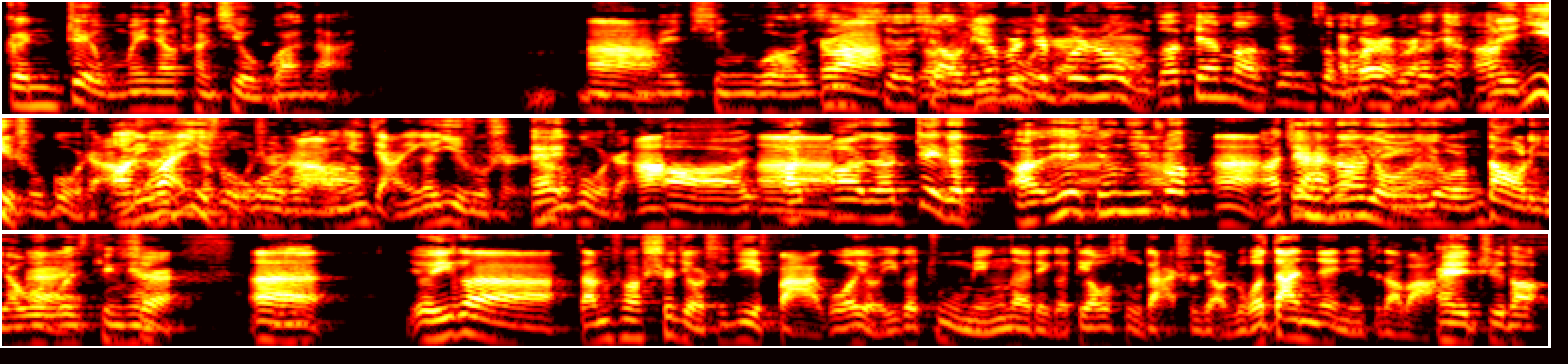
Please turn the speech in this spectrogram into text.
跟这武媚娘传奇有关的？嗯啊没听过是吧小学不是这不是说啊武则天吗？这怎么啊，不是武则天啊这？艺术故事啊另外艺一个故事术故事啊，我啊给你讲一个艺术史哎上的故事啊。哦啊啊啊！这个啊，行行，您说啊啊这还能有有什么道理啊？我哎我听听。是，呃，有一个咱们说十九世纪法国有一个著名的这个雕塑大师叫罗丹，这你知道吧？哎，知道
